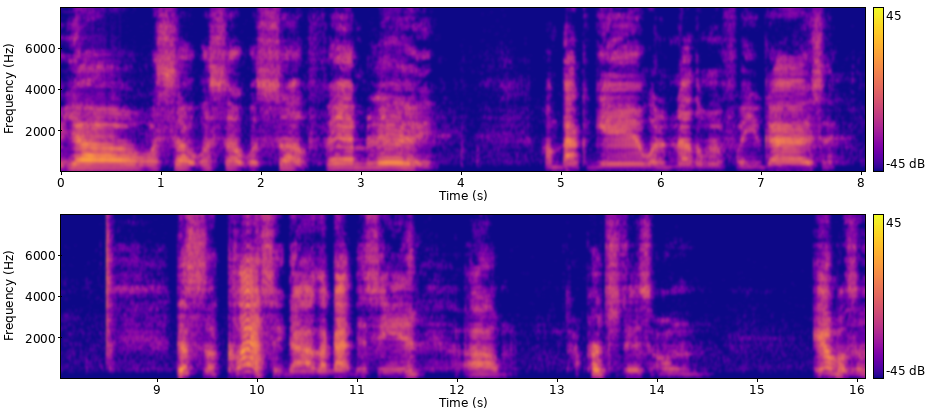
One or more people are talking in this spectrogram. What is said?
Yo, what's up, what's up, what's up, family? I'm back again with another one for you guys. This is a classic, guys. I got this in. Um, I purchased this on Amazon.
